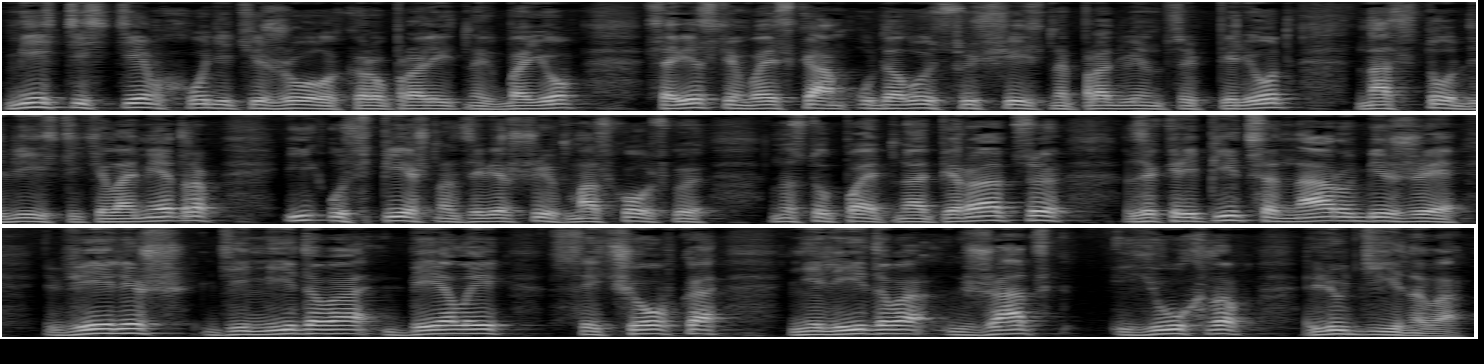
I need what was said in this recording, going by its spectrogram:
Вместе с тем, в ходе тяжелых кровопролитных боев советским войскам удалось существенно продвинуться вперед на 100-200 километров и, успешно завершив московскую наступательную операцию, закрепиться на рубеже Велиш, Демидова, Белый, Сычевка, Нелидова, Гжатск, Юхлов, Людинова.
